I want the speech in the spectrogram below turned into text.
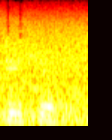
这些。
